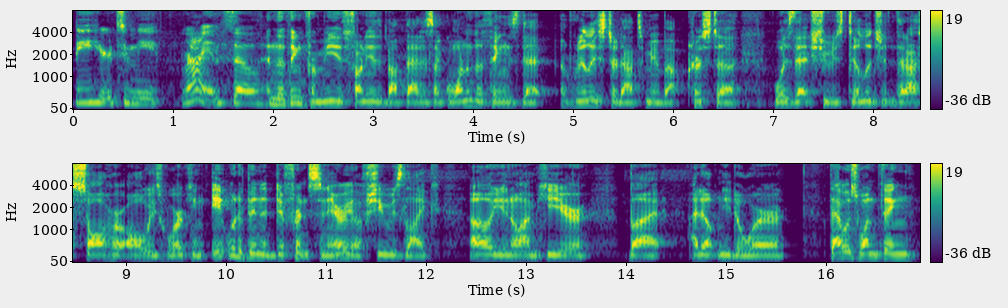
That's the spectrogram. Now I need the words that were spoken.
be here to meet Ryan. So, and the thing for me is funny about that is like one of the things that really stood out to me about Krista was that she was diligent. That I saw her always working. It would have been a different scenario if she was like, "Oh, you know, I'm here, but I don't need to work." That was one thing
